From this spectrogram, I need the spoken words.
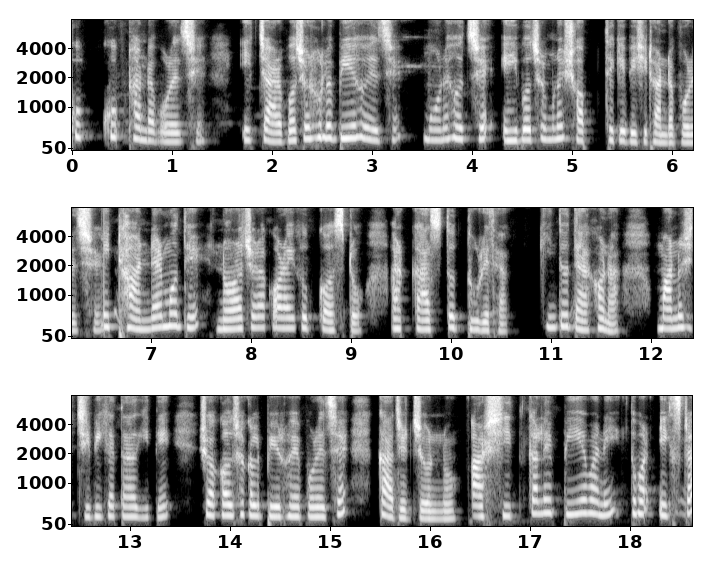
খুব খুব ঠান্ডা পড়েছে। এই চার বছর হলো বিয়ে হয়েছে, মনে হচ্ছে এই বছর মনে সব থেকে বেশি ঠান্ডা পড়েছে। এই ঠান্ডার মধ্যে নড়াচড়া করাই খুব কষ্ট, আর কাজ তো দূরে থাক। কিন্তু দেখো না, মানুষ জীবিকা তাগিতে সকাল সকাল বের হয়ে পড়েছে কাজের জন্য। আর শীতকালে বিয়ে মানেই তোমার এক্সট্রা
